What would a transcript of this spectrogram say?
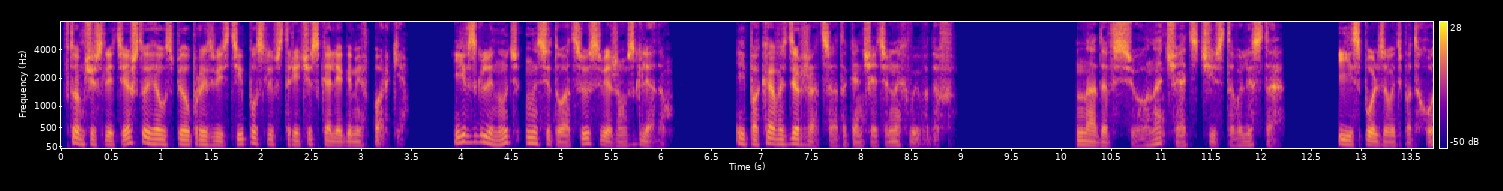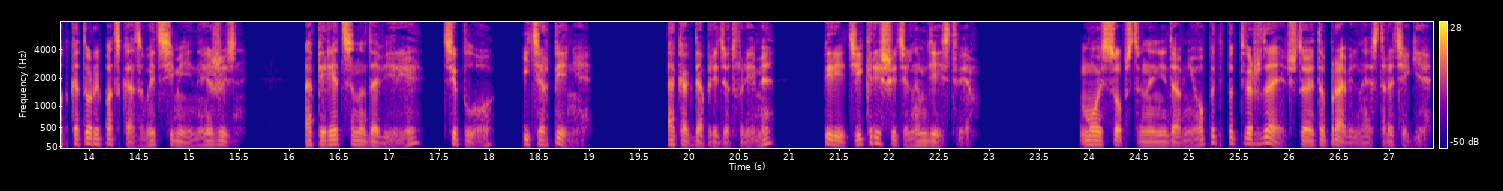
в том числе те, что я успел произвести после встречи с коллегами в парке, и взглянуть на ситуацию свежим взглядом. И пока воздержаться от окончательных выводов. Надо все начать с чистого листа и использовать подход, который подсказывает семейная жизнь. Опереться на доверие, тепло и терпение. А когда придет время, перейти к решительным действиям. Мой собственный недавний опыт подтверждает, что это правильная стратегия.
